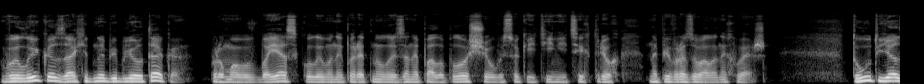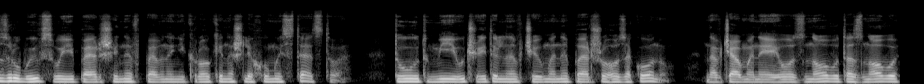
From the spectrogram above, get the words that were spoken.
Велика західна бібліотека, промовив Баяс, коли вони перетнули занепалу площу у високій тіні цих трьох напіврозвалених веж. Тут я зробив свої перші невпевнені кроки на шляху мистецтва. Тут мій учитель навчив мене першого закону, навчав мене його знову та знову,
